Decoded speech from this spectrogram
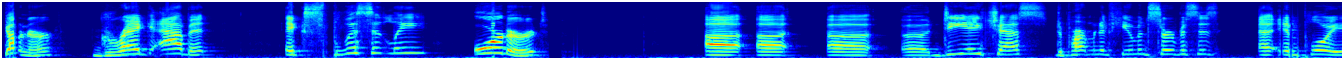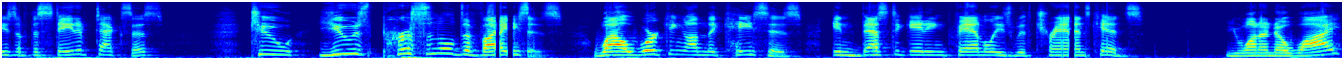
governor, Greg Abbott, explicitly ordered uh, uh, uh, DHS, Department of Human Services uh, employees of the state of Texas to use personal devices while working on the cases investigating families with trans kids. You want to know why?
